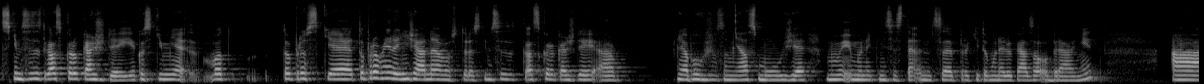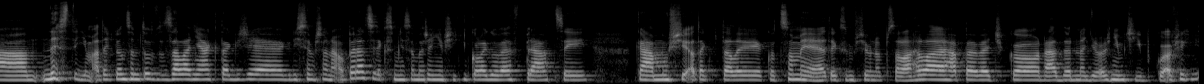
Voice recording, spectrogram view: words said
s tím se setkal skoro každý. Jako s tím mě... Od, to prostě... To pro mě není žádná ostuda. S tím se setkal skoro každý a já bohužel jsem měla smůlu, že můj imunitní systém se proti tomu nedokázal obránit. A nestydím. A teď jsem to vzala nějak tak, že když jsem šla na operaci, tak se mě samozřejmě všichni kolegové v práci kámoši a tak ptali, jako co mi je, tak jsem všem napsala, hele, HPVčko, nádor na děložním čípku a všichni,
